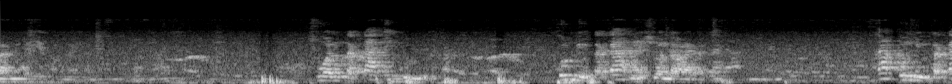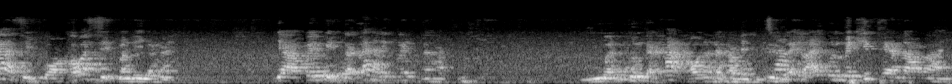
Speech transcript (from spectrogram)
รันไปทำไงครับชวนตะกร้าที่คุณอยู่คุณอยู่ตะกร้าไหนชวนดอยตะกร้าถ้าคุณอยู่ตะกร้าสิบบอกเขาว่าสิบมันดียังไง อย่าไปปิดตะกร้าเล็กๆนะครับ เหมือนคุณจะฆ่าเขานั่นแหละครับหลายๆคนไปคิดแทนดาวไลน์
